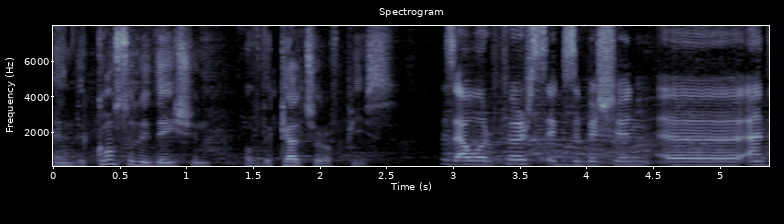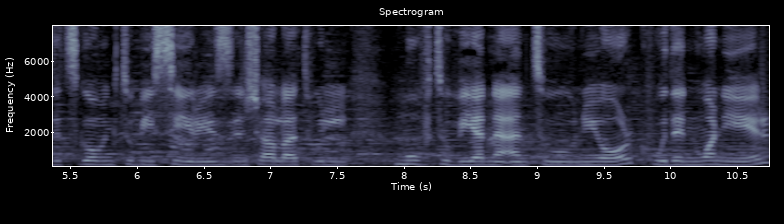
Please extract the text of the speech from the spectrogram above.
and the consolidation of the culture of peace. This is our first exhibition uh, and it's going to be series. Inshallah, it will move to Vienna and to New York within one year.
